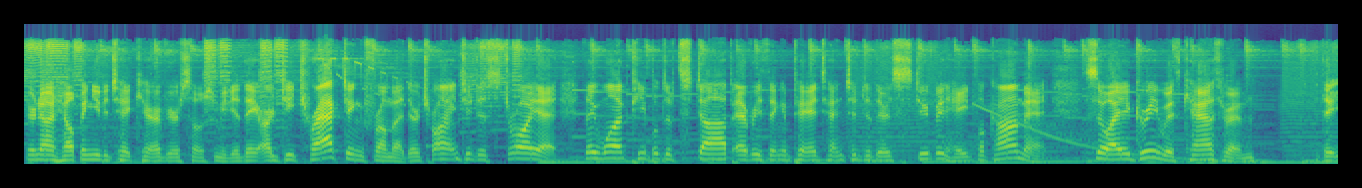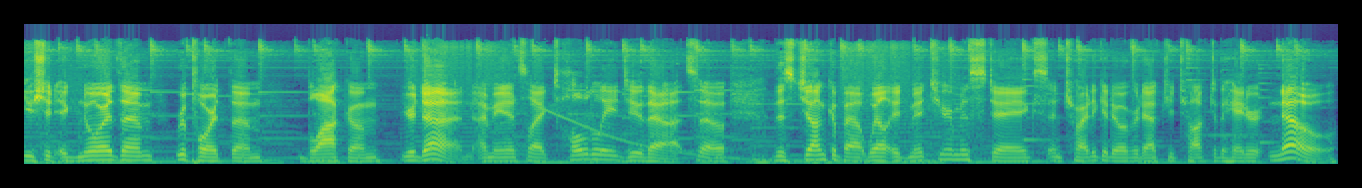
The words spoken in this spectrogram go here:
They're not helping you to take care of your social media. They are detracting from it. They're trying to destroy it. They want people to stop everything and pay attention to their stupid, hateful comment. So I agree with Catherine that you should ignore them, report them, block them. You're done. I mean, it's like totally do that. So this junk about, well, admit to your mistakes and try to get over it after you talk to the hater. No.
